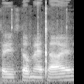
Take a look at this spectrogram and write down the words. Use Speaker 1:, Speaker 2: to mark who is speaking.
Speaker 1: so you still may tie?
